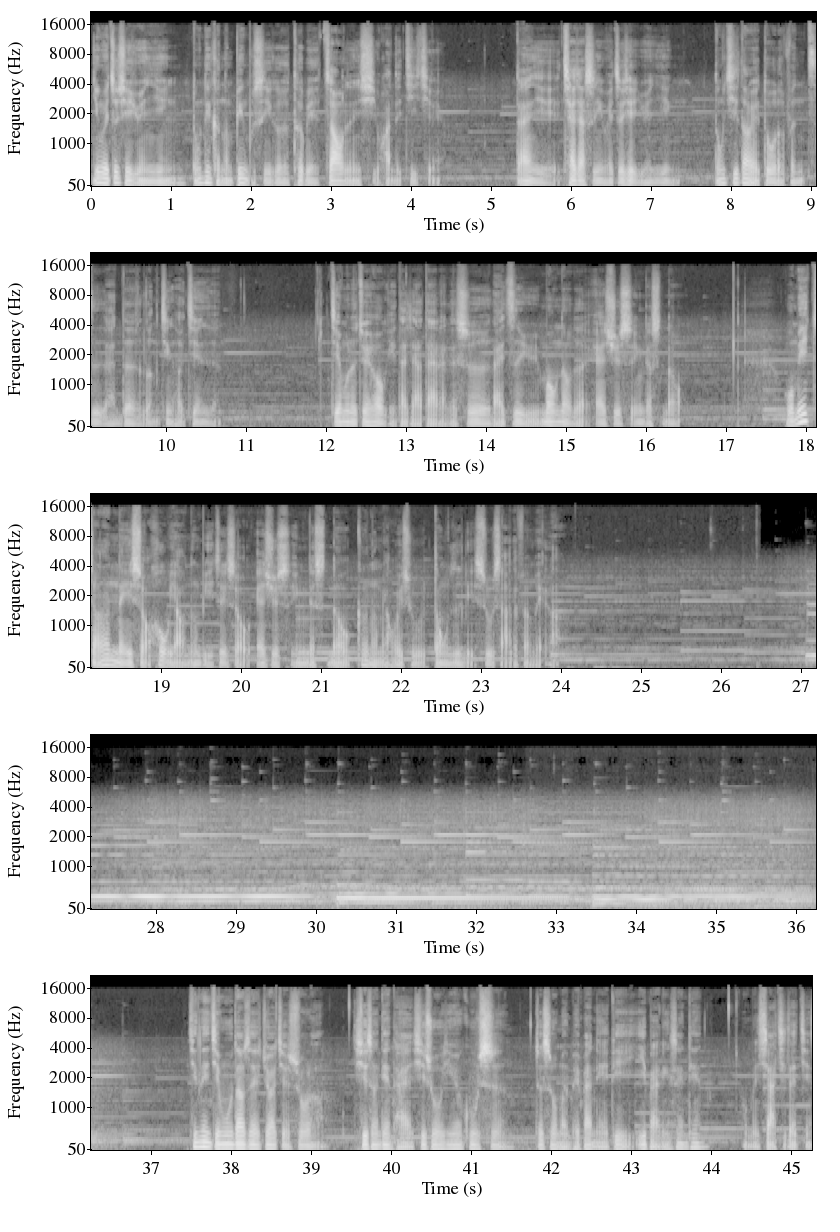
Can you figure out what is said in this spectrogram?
因为这些原因，冬天可能并不是一个特别招人喜欢的季节，但也恰恰是因为这些原因，冬季倒也多了份自然的冷静和坚韧。节目的最后，给大家带来的是来自于 Mono 的《Ashes in the Snow》。我没找到哪一首后摇能比这首《Ashes in the Snow》更能描绘出冬日里肃杀的氛围了。今天节目到这里就要结束了。西城电台细说音乐故事，这是我们陪伴你的第一百零三天。我们下期再见。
